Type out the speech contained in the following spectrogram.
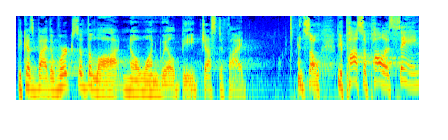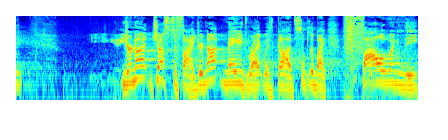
Because by the works of the law, no one will be justified. And so the apostle Paul is saying, you're not justified. You're not made right with God simply by following the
